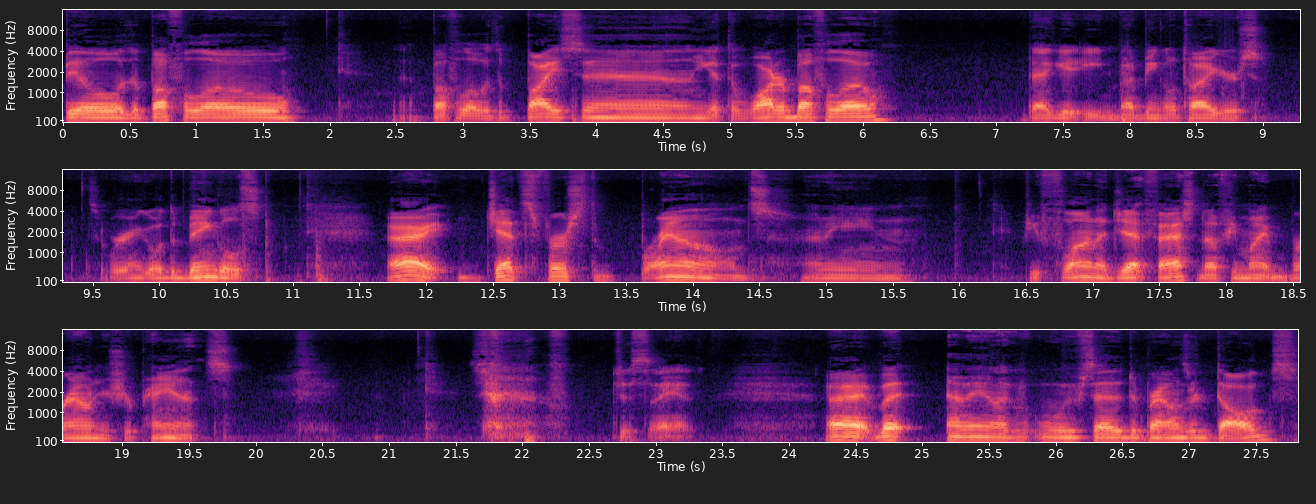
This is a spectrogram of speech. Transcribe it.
Bill is a buffalo. Buffalo is a bison. You got the water buffalo that get eaten by Bengal tigers. So we're gonna go with the Bengals. All right, Jets versus the Browns. I mean, if you fly in a jet fast enough, you might brown your pants. Just saying. All right, but I mean, like we've said, the Browns are dogs,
